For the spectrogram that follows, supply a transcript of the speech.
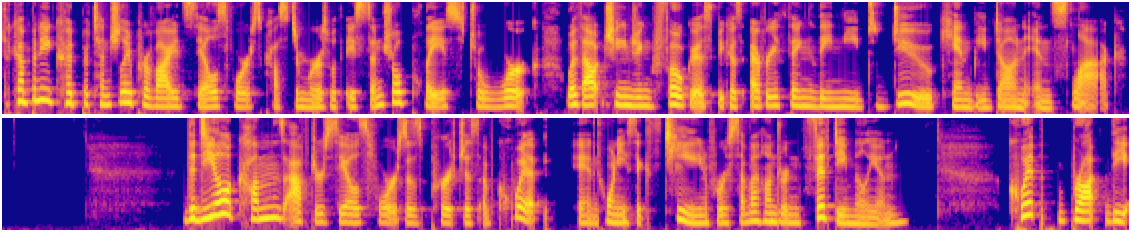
the company could potentially provide Salesforce customers with a central place to work without changing focus because everything they need to do can be done in Slack. The deal comes after Salesforce's purchase of Quip in 2016 for 750 million. Quip brought the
